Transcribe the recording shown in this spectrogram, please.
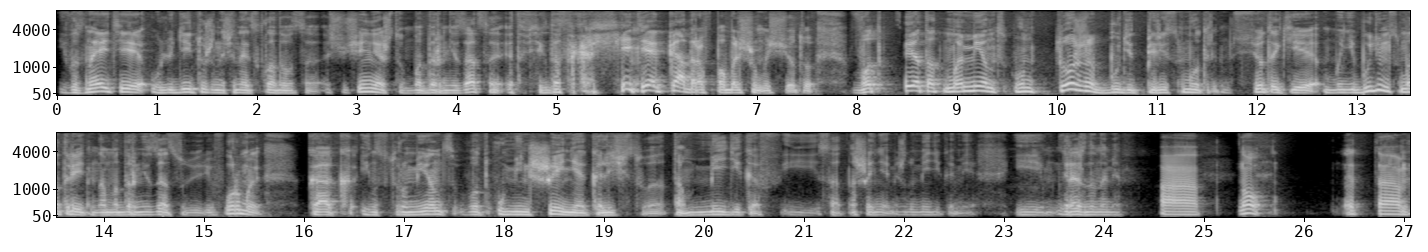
И вы знаете, у людей тоже начинает складываться ощущение, что модернизация – это всегда сокращение кадров, по большому счету. Вот этот момент, он тоже будет пересмотрен. Все-таки мы не будем смотреть на модернизацию и реформы как инструмент вот уменьшения количества там медиков и соотношения между медиками и гражданами? А, ну, это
